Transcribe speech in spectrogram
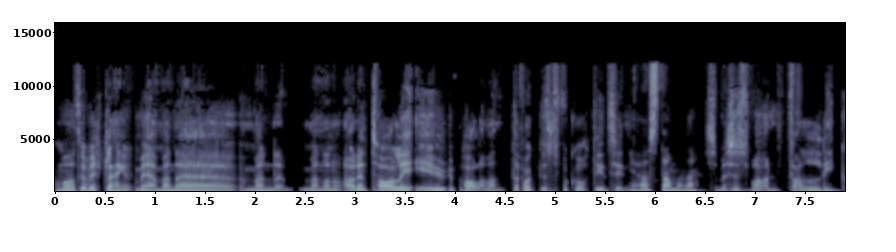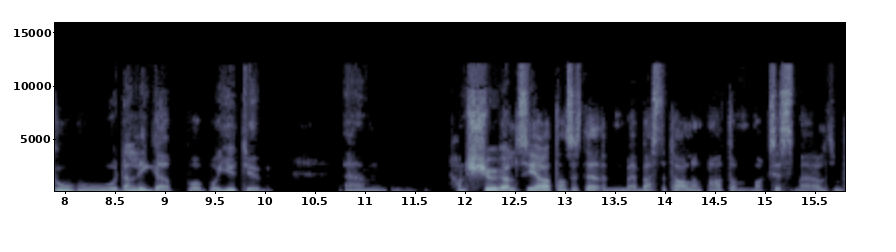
man skal virkelig henge med, men, eh, men, men han hadde en tale i EU-parlamentet faktisk for kort tid siden, Ja, stemmer det. som jeg syns var en veldig god Den ligger på, på YouTube. Um, han sjøl sier at han syns det er den beste talen han har hatt om marxisme. og Liksom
